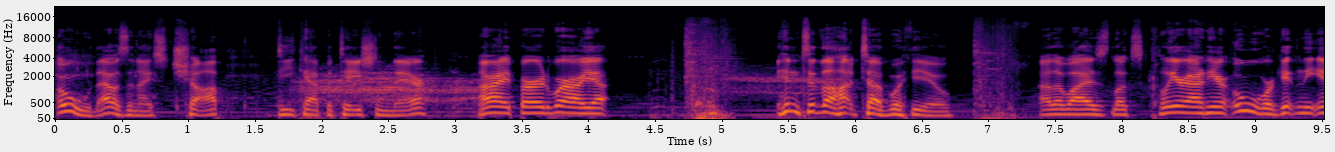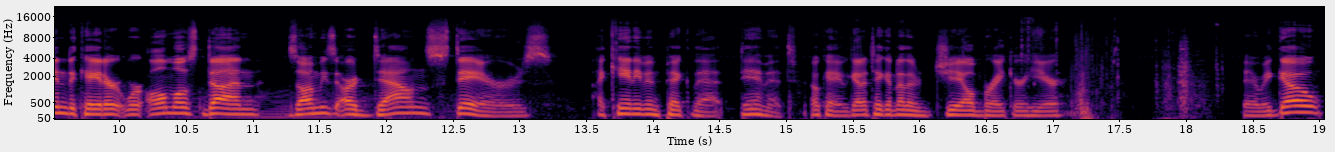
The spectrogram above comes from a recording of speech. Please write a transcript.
Oh, that was a nice chop. Decapitation there. All right, bird, where are you? Into the hot tub with you. Otherwise, looks clear out here. Ooh, we're getting the indicator. We're almost done. Zombies are downstairs. I can't even pick that. Damn it. Okay, we gotta take another jailbreaker here. There we go.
